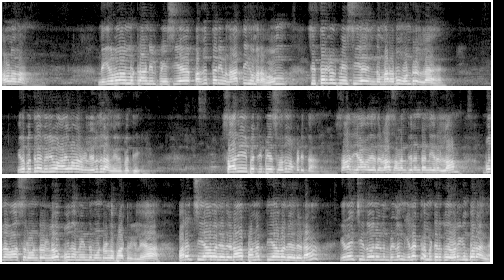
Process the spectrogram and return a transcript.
அவ்வளோதான் இந்த இருபதாம் நூற்றாண்டில் பேசிய பகுத்தறிவு நாத்திக மரபும் சித்தர்கள் பேசிய இந்த மரபும் ஒன்றல்ல. இதை பற்றிலாம் விரிவு ஆய்வாளர்கள் எழுதுறாங்க இதை பற்றி சாதியை பற்றி பேசுவதும் அப்படித்தான். சாதியாவது எதடா சலந்திரண்ட நீரெல்லாம் பூதவாசல் ஒன்றல்லோ பூதமைந்து ஒன்றல்லோ பாட்டு இருக்கு இல்லையா பறச்சியாவது எதுடா பணத்தியாவது எதுடா இறைச்சி தோலும் பிள்ளும் இலக்கமிட்டு இருக்கிற வரைக்கும் போறாங்க.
